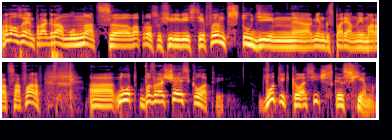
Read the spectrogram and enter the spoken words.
Продолжаем программу НАЦ. Вопрос в эфире Вести ФМ в студии Армен Гаспарян и Марат Сафаров. А, ну вот, возвращаясь к Латвии. Вот ведь классическая схема.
